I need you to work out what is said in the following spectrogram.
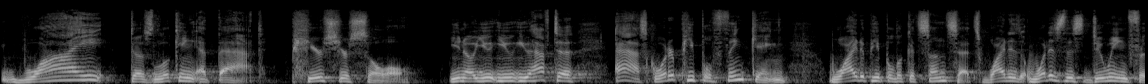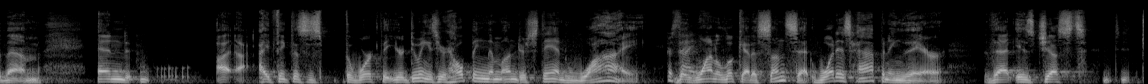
Why does looking at that pierce your soul? You know, you, you, you have to ask, what are people thinking? Why do people look at sunsets? Why does, what is this doing for them? And I, I think this is the work that you're doing is you're helping them understand why Precisely. they want to look at a sunset. What is happening there? that is just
